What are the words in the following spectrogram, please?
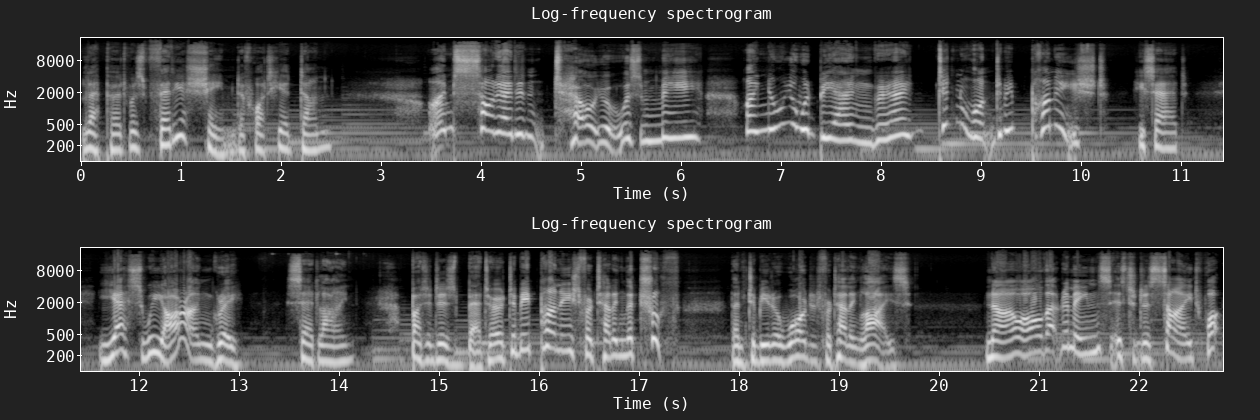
Leopard was very ashamed of what he had done. I'm sorry I didn't tell you it was me. I knew you would be angry. I didn't want to be punished, he said. Yes, we are angry, said Lion. But it is better to be punished for telling the truth than to be rewarded for telling lies. Now all that remains is to decide what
